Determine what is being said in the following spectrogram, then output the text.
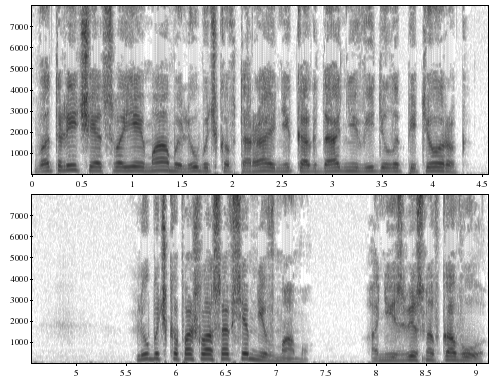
В отличие от своей мамы, Любочка вторая никогда не видела пятерок. Любочка пошла совсем не в маму, а неизвестно в кого,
